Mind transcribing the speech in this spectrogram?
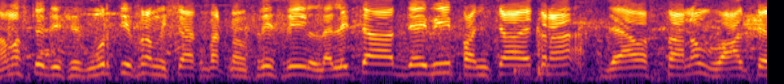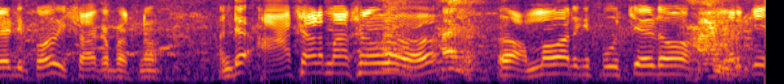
నమస్తే this is Murthy from Visakhapatnam Shri Shri Lalitadevi Panchayatana Devasthanam Waltair డిపో విశాఖపట్నం అంటే ఆషాఢ మాసంలో అమ్మవారికి పూజ చేయడం అందరికీ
